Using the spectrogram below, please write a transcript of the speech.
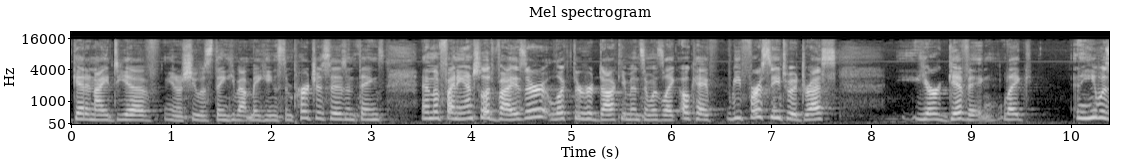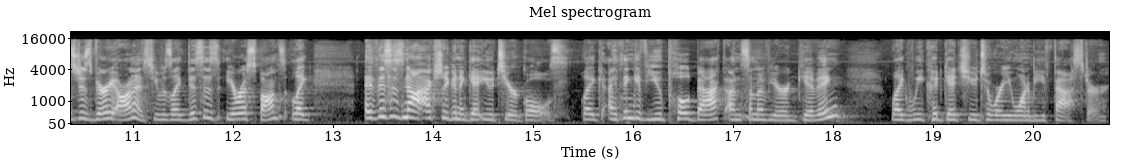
get an idea of, you know, she was thinking about making some purchases and things. And the financial advisor looked through her documents and was like, okay, we first need to address your giving. Like, and he was just very honest. He was like, this is irresponsible. Like, Uh, this is not actually going to get you to your goals. Like, I think if you pulled back on some of your giving, like, we could get you to where you want to be faster.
